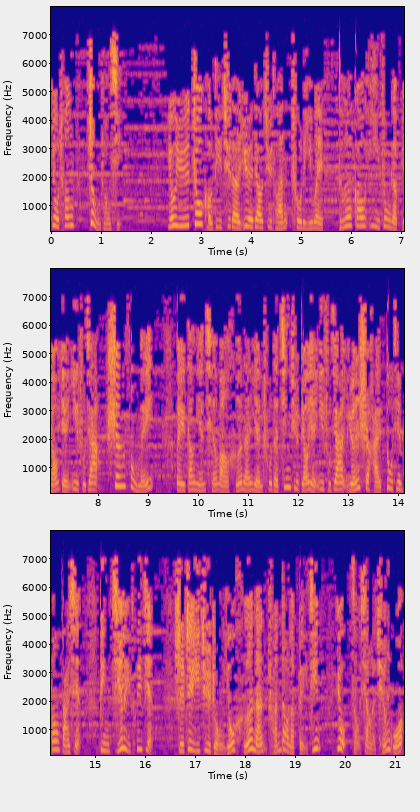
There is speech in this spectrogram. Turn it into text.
又称正装戏。由于周口地区的乐调剧团出了一位德高艺重的表演艺术家申凤梅，被当年前往河南演出的京剧表演艺术家袁世海、杜近芳发现，并极力推荐，使这一剧种由河南传到了北京，又走向了全国，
